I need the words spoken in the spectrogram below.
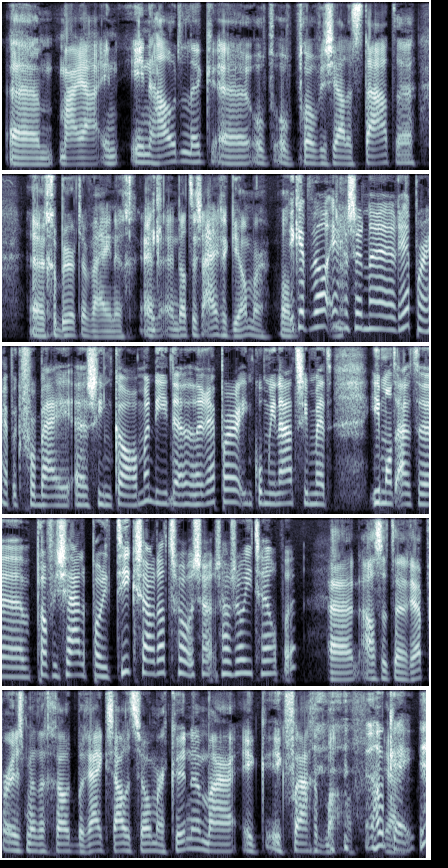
Ehm, maar ja, in, inhoudelijk eh, op, op provinciale staten eh, gebeurt er weinig. En, en dat is eigenlijk jammer. Want Ik heb wel ergens een eh, rapper heb ik voorbij zien komen. Die, een rapper in combinatie met iemand uit de provinciale politiek. Zou dat zo, zou, zou zoiets helpen? Eh, als het een rapper is met een groot bereik, zou het zomaar kunnen. Maar ik, ik vraag het me af. Oké. Ja.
